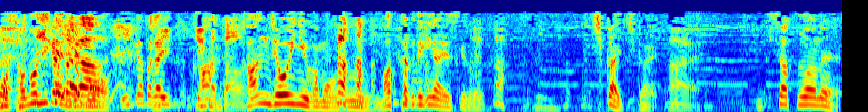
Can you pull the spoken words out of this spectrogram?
もうその時点でもう、言い方がいけなかっかた。感情移入がもう、うん全くできないですけど。近い近い。はいきさつはね、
